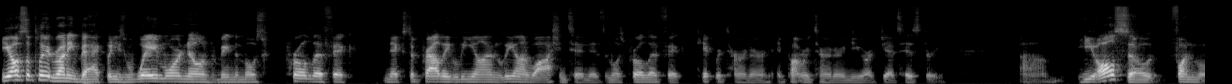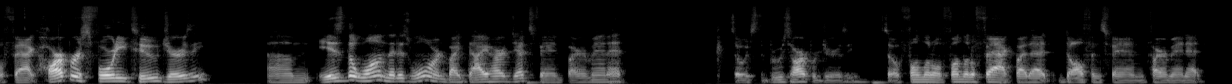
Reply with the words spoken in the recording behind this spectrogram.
He also played running back, but he's way more known for being the most prolific, next to probably Leon Leon Washington, is the most prolific kick returner and punt returner in New York Jets history. Um, he also, fun little fact, Harper's 42 jersey um, is the one that is worn by diehard Jets fan Fireman Ed. So it's the Bruce Harper jersey. So fun little fun little fact by that Dolphins fan Fireman Ed.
